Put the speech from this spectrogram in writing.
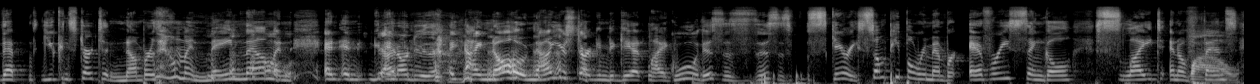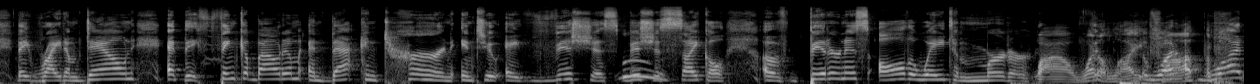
that you can start to number them and name them and and and Yeah, I don't do that. I know. Now you're starting to get like, ooh, this is this is scary. Some people remember every single slight and offense. Wow. They write them down and they think about them, and that can turn into a vicious, vicious cycle of bitterness all the way to murder. Wow, what a life. What huh? a, what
